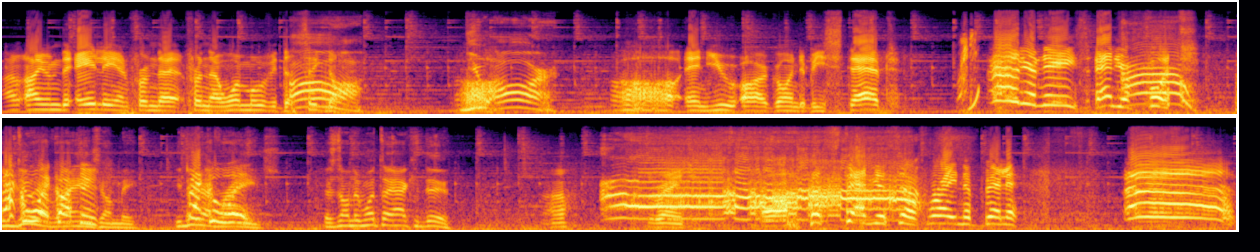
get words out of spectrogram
I, I am the alien from that from that one movie, The ah, Signal. Oh, you ah. are. Oh, and you are going to be stabbed. And your knees and your Ow! foot. Back you do away, have range on me. You do Back have away. range. There's only one thing I can do. Huh? Range. Oh, stab yourself right in the belly. Ah!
